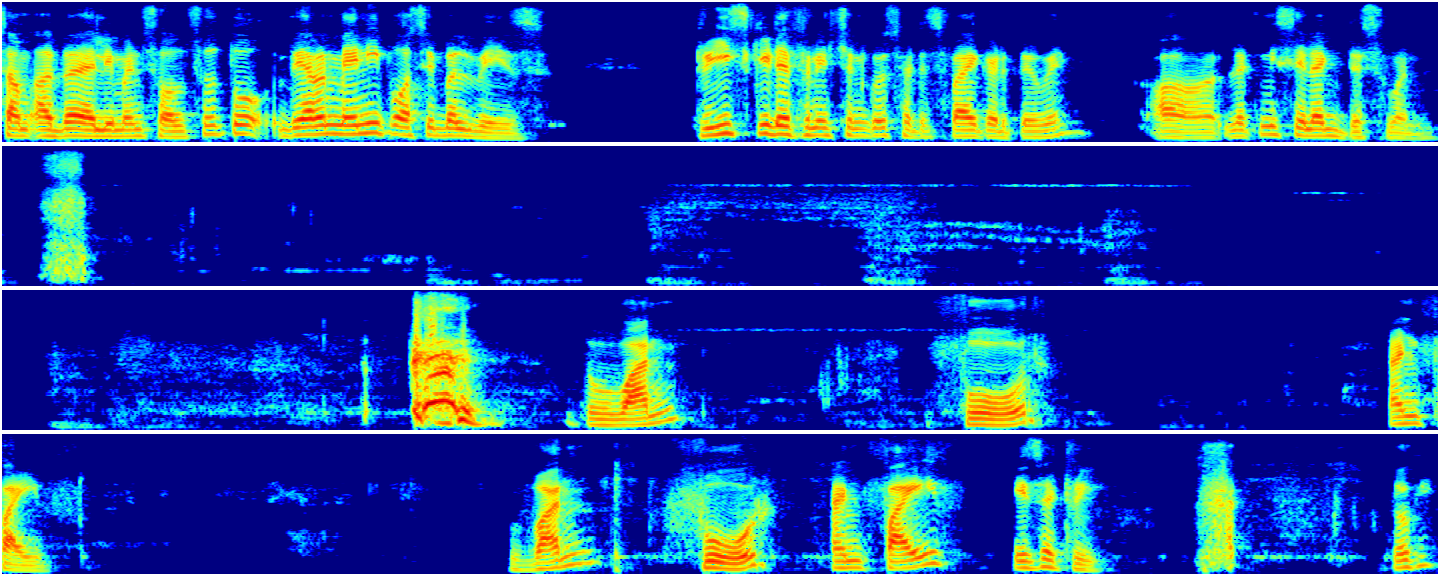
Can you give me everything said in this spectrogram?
some other elements also तो there are many possible ways trees की डेफिनेशन को सेटिस्फाई करते हुए let me select this one तो one four and 5. 1, 4 and 5 is a tree. Okay.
